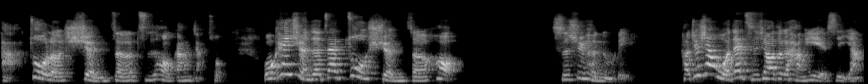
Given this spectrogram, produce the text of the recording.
啊，做了选择之后，刚刚讲错，我可以选择在做选择后持续很努力。好，就像我在直销这个行业也是一样，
